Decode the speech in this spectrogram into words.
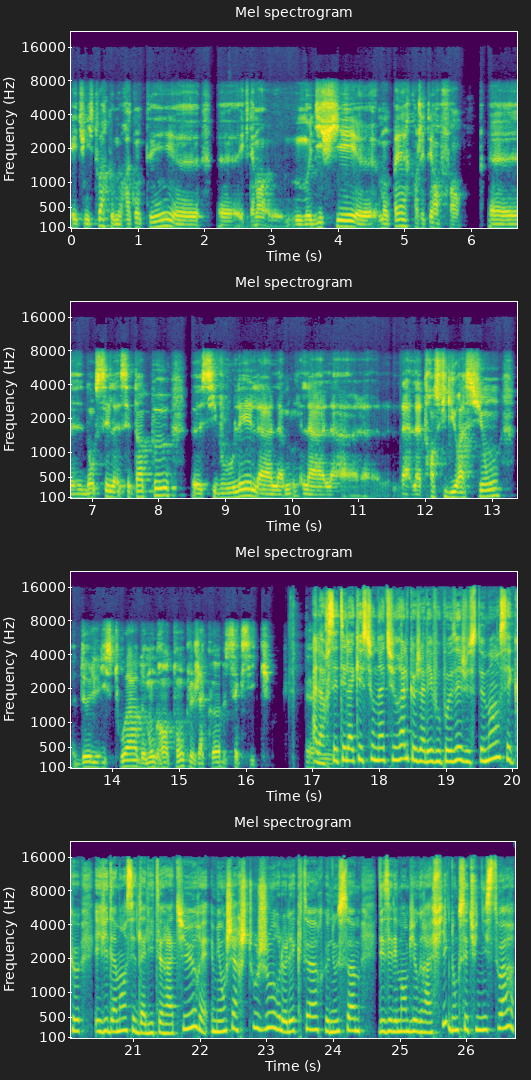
est une histoire que me racontait, euh, euh, évidemment, modifié euh, mon père quand j'étais enfant. Euh, donc c'est, c'est un peu, euh, si vous voulez, la, la, la, la, transfiguration de l'histoire de mon grand-oncle Jacob Sexic. Alors c'était la question naturelle que j'allais vous poser justement, c'est que évidemment c'est de la littérature, mais on cherche toujours le lecteur que nous sommes des éléments biographiques, donc c'est une histoire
